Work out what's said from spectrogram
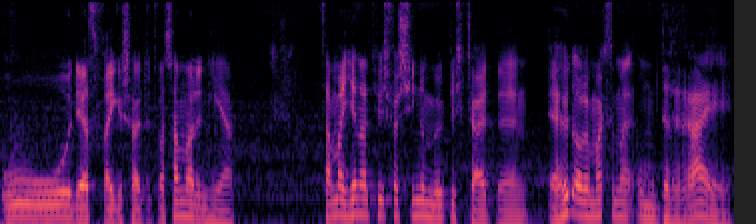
Oh, der ist freigeschaltet. Was haben wir denn hier? Jetzt haben wir hier natürlich verschiedene Möglichkeiten. Erhöht eure maximal um drei.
